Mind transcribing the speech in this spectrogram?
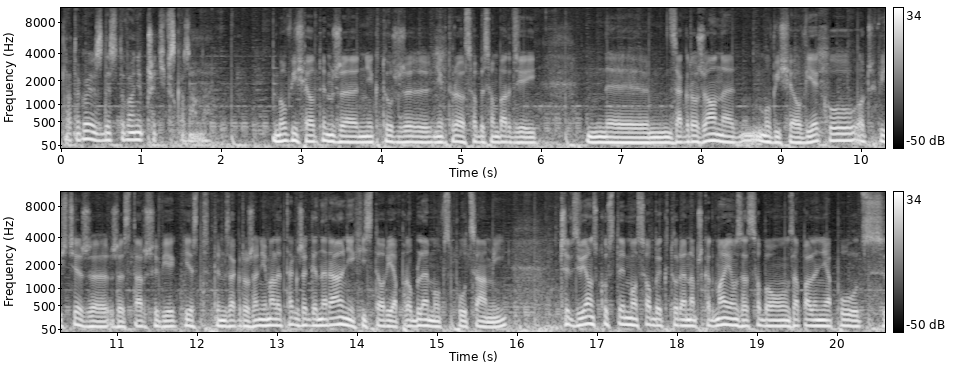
dlatego jest zdecydowanie przeciwwskazane. Mówi się o tym, że niektórzy, niektóre osoby są bardziej zagrożone. Mówi się o wieku, oczywiście, że, że starszy wiek jest tym zagrożeniem, ale także generalnie historia problemów z płucami. Czy w związku z tym osoby, które na przykład mają za sobą zapalenia płuc,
